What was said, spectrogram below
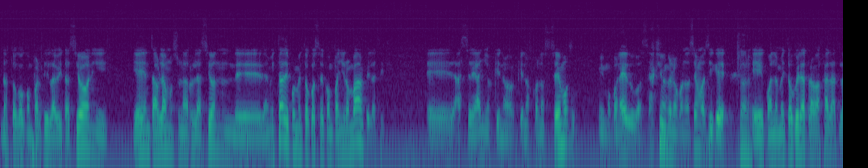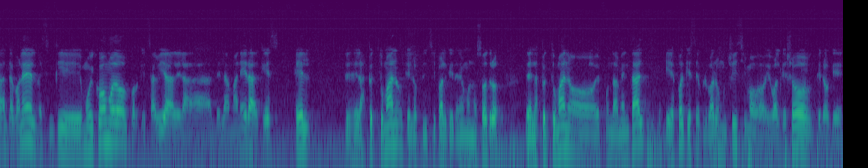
nos tocó compartir la habitación y, y ahí entablamos una relación de, de amistad. Después me tocó ser compañero en Banfield, así que eh, hace años que, no- que nos conocemos, mismo con Edu, hace años que nos conocemos, así que Claro. eh, cuando me tocó ir a trabajar a Atlanta con él, me sentí muy cómodo porque sabía de la, de la manera que es él desde el aspecto humano, que es lo principal que tenemos nosotros, desde el aspecto humano es fundamental, y después que se preparó muchísimo, igual que yo, creo que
